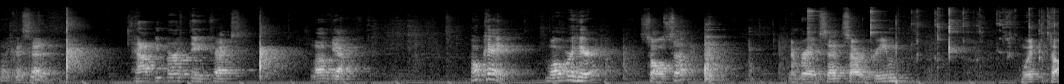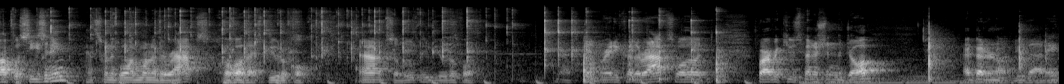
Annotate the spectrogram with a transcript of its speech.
like I said, happy birthday, Trex. Love ya. Okay, while we're here, salsa. Remember I said sour cream with the taco seasoning? That's gonna go on one of the wraps. Oh, that's beautiful. Absolutely beautiful. That's getting ready for the wraps while the barbecue's finishing the job. I better not do that, eh?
